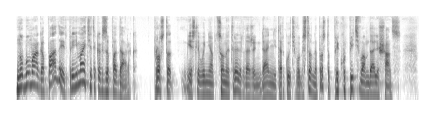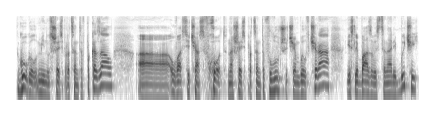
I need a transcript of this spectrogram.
но бумага падает, принимайте это как за подарок. Просто, если вы не опционный трейдер, даже да, не торгуете в обе стороны, просто прикупить вам дали шанс. Google минус 6% показал, а у вас сейчас вход на 6% лучше, чем был вчера. Если базовый сценарий бычий,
